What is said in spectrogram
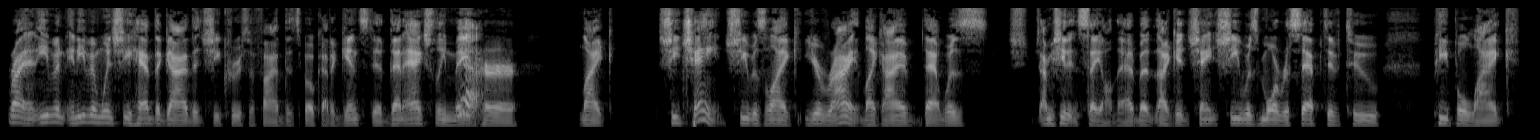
right, and even and even when she had the guy that she crucified that spoke out against it, that actually made yeah. her like she changed. She was like, "You're right." Like I that was. I mean, she didn't say all that, but like it changed. She was more receptive to people like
